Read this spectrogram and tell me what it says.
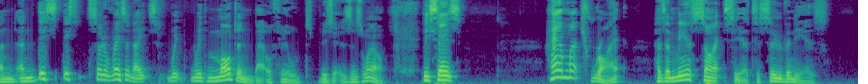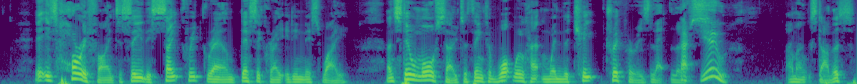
and and this this sort of resonates with, with modern battlefield visitors as well. He says, "How much right has a mere sightseer to souvenirs? It is horrifying to see this sacred ground desecrated in this way, and still more so to think of what will happen when the cheap tripper is let loose. That's you, amongst others."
